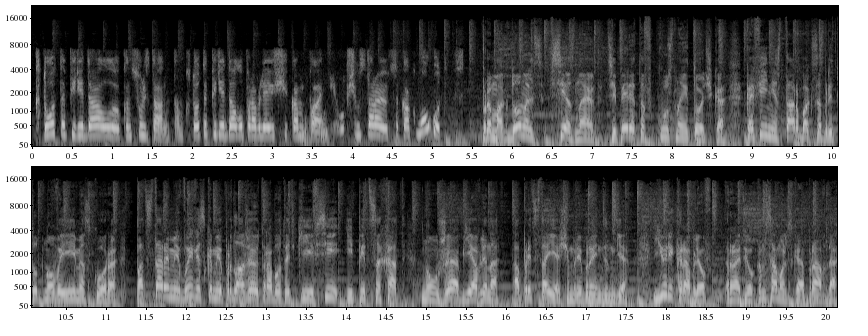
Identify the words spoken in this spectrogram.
кто-то передал консультантам, кто-то передал управляющей компании. В общем, стараются как могут. Про Макдональдс все знают. Теперь это вкусно и точка. Кофейни Starbucks обретут новое имя скоро. Под старыми вывесками продолжают работать KFC и Pizza Hut, но уже объявлено о предстоящем ребрендинге. Юрий Кораблев, Радио «Комсомольская правда».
